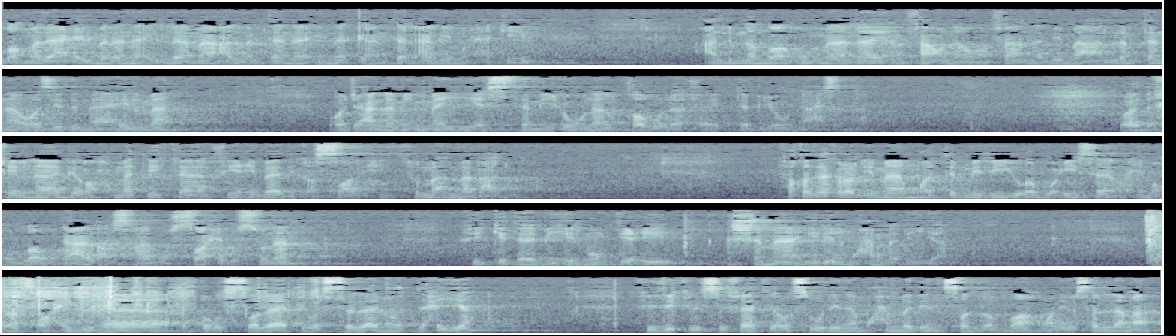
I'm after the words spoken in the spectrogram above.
اللهم لا علم لنا إلا ما علمتنا إنك أنت العليم الحكيم. علمنا اللهم ما ينفعنا وانفعنا بما علمتنا وزدنا علما. واجعلنا ممن يستمعون القول فيتبعون أحسنه. وأدخلنا برحمتك في عبادك الصالحين. ثم أما بعد. فقد ذكر الإمام الترمذي أبو عيسى رحمه الله تعالى أصحاب الصاحب السنن في كتابه الممتع الشمائل المحمدية. على صاحبها أفضل الصلاة والسلام والتحية في ذكر صفات رسولنا محمد صلى الله عليه وسلم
